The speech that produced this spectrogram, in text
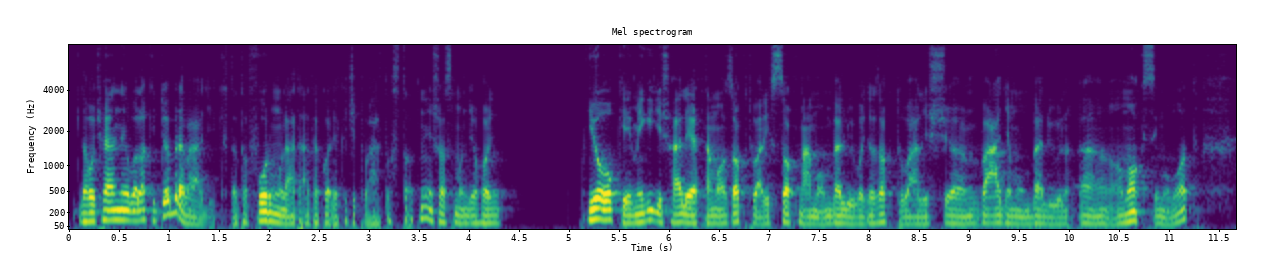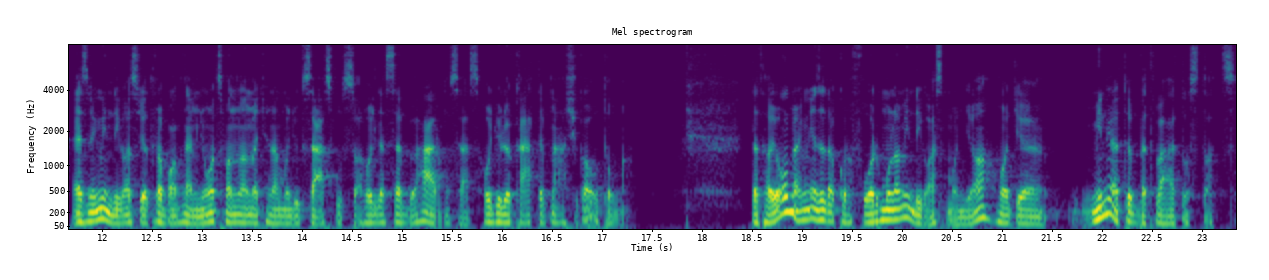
De hogyha ennél valaki többre vágyik, tehát a formulát át akarja kicsit változtatni, és azt mondja, hogy jó, oké, még így is, elértem az aktuális szakmámon belül, vagy az aktuális vágyamon belül a maximumot, ez még mindig az, hogy a Trabant nem 80-nal megy, hanem mondjuk 120-szal. Hogy lesz ebből 300? Hogy ülök át egy másik autóba? Tehát ha jól megnézed, akkor a formula mindig azt mondja, hogy minél többet változtatsz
